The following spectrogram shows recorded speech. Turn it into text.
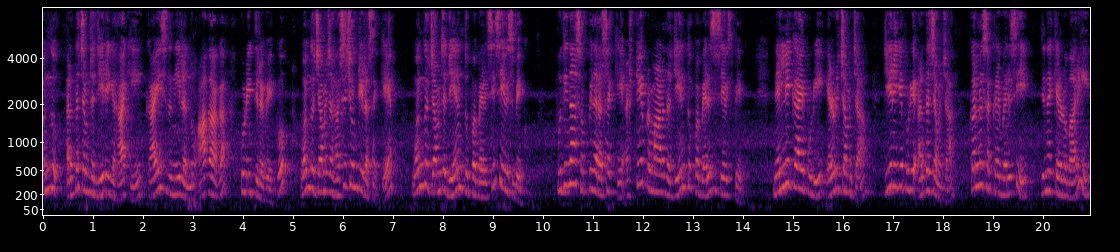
ಒಂದು ಅರ್ಧ ಚಮಚ ಜೀರಿಗೆ ಹಾಕಿ ಕಾಯಿಸಿದ ನೀರನ್ನು ಆಗಾಗ ಕುಡಿಯುತ್ತಿರಬೇಕು. ಒಂದು ಚಮಚ ಹಸಿ ಶುಂಠಿ ರಸಕ್ಕೆ ಒಂದು ಚಮಚ ಜೇನುತುಪ್ಪ ಬೆರೆಸಿ ಸೇವಿಸಬೇಕು. ಪುದೀನಾ ಸೊಪ್ಪಿನ ರಸಕ್ಕೆ ಅಷ್ಟೇ ಪ್ರಮಾಣದ ಜೇನುತುಪ್ಪ ಬೆರೆಸಿ ಸೇವಿಸಬೇಕು. ನೆಲ್ಲಿಕಾಯಿ ಪುಡಿ ಎರಡು ಚಮಚ, ಜೀರಿಗೆ ಪುಡಿ ಅರ್ಧ ಚಮಚ, ಕಲ್ಲು ಸಕ್ಕರೆ ಬೆರೆಸಿ ದಿನಕ್ಕೆರಡು ಬಾರಿ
